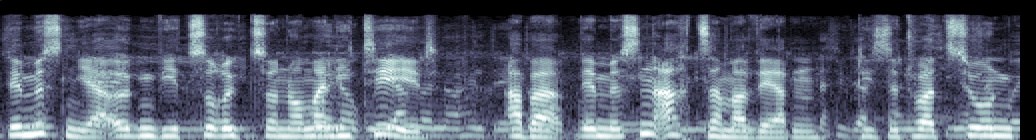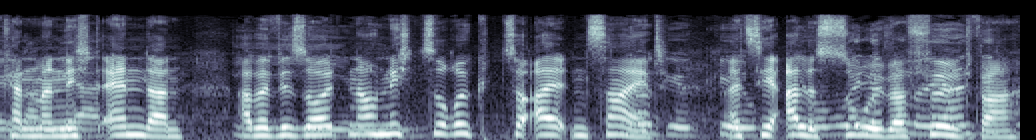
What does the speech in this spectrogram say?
Wir müssen ja irgendwie zurück zur Normalität. Aber wir müssen achtsamer werden. Die Situation kann man nicht ändern. Aber wir sollten auch nicht zurück zur alten Zeit, als hier alles so überfüllt war.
